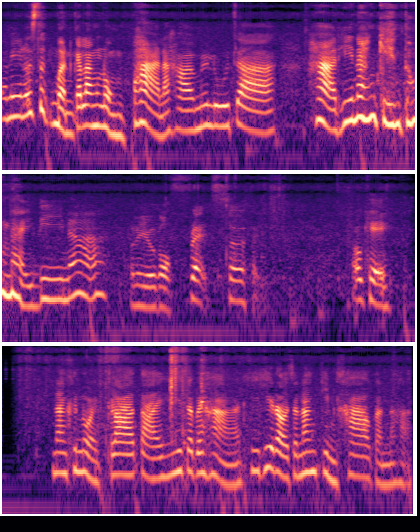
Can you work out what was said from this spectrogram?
ตอนนี้รู้สึกเหมือนกำลังหลงป่านะคะ ไม่รู้จะ หาที่นั่งกินตรงไหนดีนะคะ 我哋有个 flat surface。 โอเค นางคือหน่วยกล้าตายที่จะไปหาที่ที่เราจะนั่งกินข้าวกันนะคะ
